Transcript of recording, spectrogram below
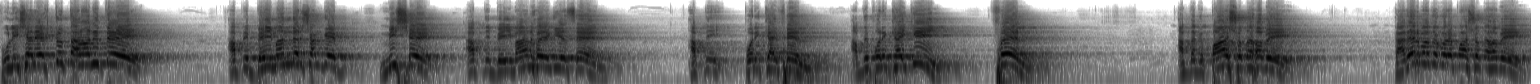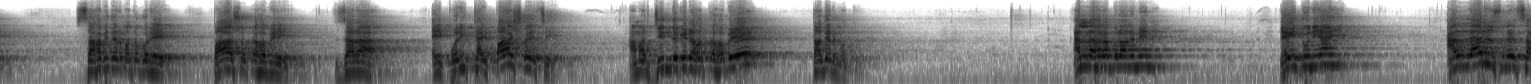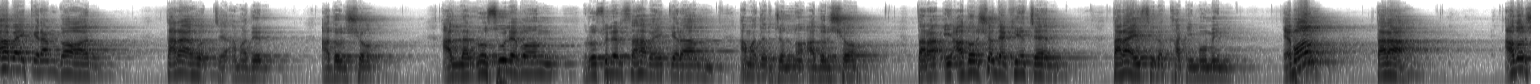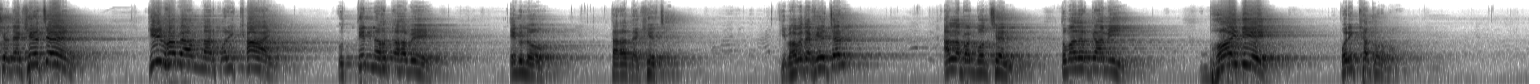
পুলিশের একটু তাড়ানিতে আপনি বেঈমানদের সঙ্গে মিশে আপনি বেঈমান হয়ে গিয়েছেন। আপনি পরীক্ষায় ফেল আপনি পরীক্ষায় কি? ফেল আপনাকে পাশ হতে হবে। কাদের মতো করে পাশ হতে হবে? সাহাবিদের মতো করে পাশ হতে হবে। যারা এই পরীক্ষায় পাশ হয়েছে, আমার জিন্দগিটা হতে হবে তাদের মতো। আল্লাহ রাবুল আলমিন, এই দুনিয়ায় আল্লাহ রসুলের সাহাবাই কেরামগণ, তারা হচ্ছে আমাদের আদর্শ। আল্লাহর রসুল এবং রসুলের সাহাবাই কেরাম আমাদের জন্য আদর্শ। তারা এই আদর্শ দেখিয়েছেন, তারাই ছিল খাঁটি মোমিন এবং তারা আদর্শ দেখিয়েছেন। কীভাবে আল্লাহর পরীক্ষায় উত্তীর্ণ হতে হবে। এগুলো তারা দেখিয়েছেন। কীভাবে দেখিয়েছেন? আল্লাহ পাক বলছেন, তোমাদেরকে আমি ভয় দিয়ে পরীক্ষা করব।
